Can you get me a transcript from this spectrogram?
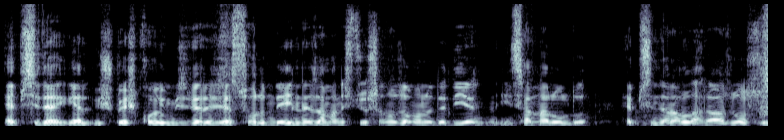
hepsi de gel 3-5 koyun biz vereceğiz. Sorun değil. Ne zaman istiyorsan o zaman öde diyen insanlar oldu. Hepsinden Allah razı olsun.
